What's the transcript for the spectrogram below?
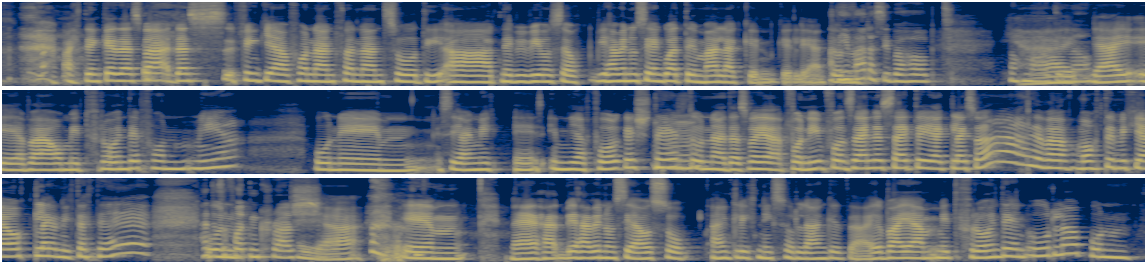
ich denke, das war, das fing ja von Anfang an so die Art, ne, wie wir uns auch, wir haben uns ja in Guatemala kennengelernt. Wie war das überhaupt? Nochmal, ja, genau. Ja, er war auch mit Freunden von mir und ähm, sie haben mich äh, ihm ja vorgestellt mhm. und äh, das war ja von ihm, von seiner Seite ja gleich so, ah, er war, mochte mich ja auch gleich und ich dachte, äh. Hatte und, sofort einen Crush. Ja, ähm, naja, wir haben uns ja auch so eigentlich nicht so lange da. Er war ja mit Freunden in Urlaub und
